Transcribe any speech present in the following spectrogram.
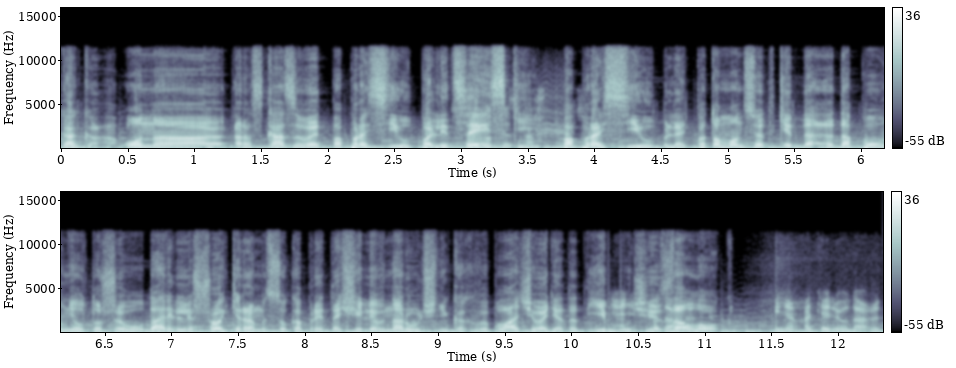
как он а, рассказывает, попросил полицейский, ты попросил, блядь. Потом он все-таки дополнил то, что его ударили шокером и, сука, притащили в наручниках выплачивать этот ебучий залог. Меня хотели ударить.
